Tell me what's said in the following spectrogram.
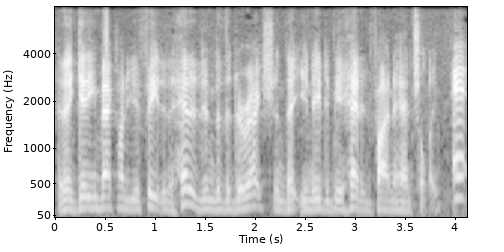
and then getting back on your feet and headed into the direction that you need to be headed financially. And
